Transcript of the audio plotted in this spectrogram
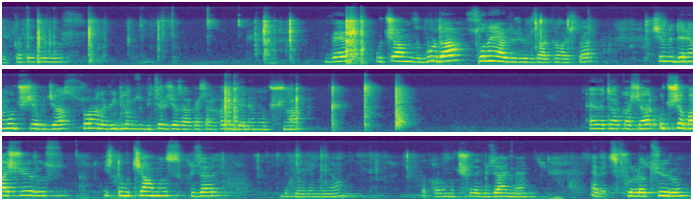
dikkat ediyoruz. Ve uçağımızı burada sona erdiriyoruz arkadaşlar. Şimdi deneme uçuş yapacağız. Sonra da videomuzu bitireceğiz arkadaşlar. Hadi deneme uçuşuna. Evet arkadaşlar uçuşa başlıyoruz. İşte uçağımız güzel bir görünüyor. Bakalım uçuşu da güzel mi? Evet fırlatıyorum.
